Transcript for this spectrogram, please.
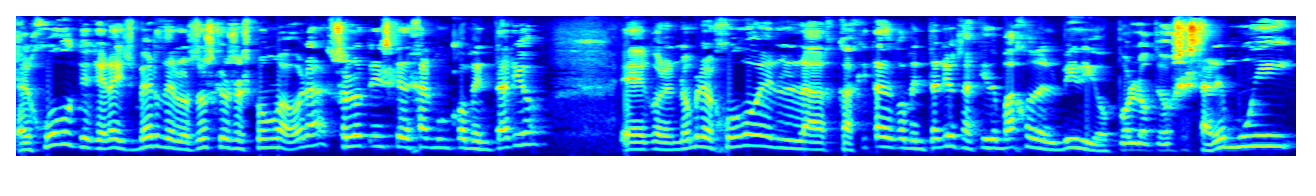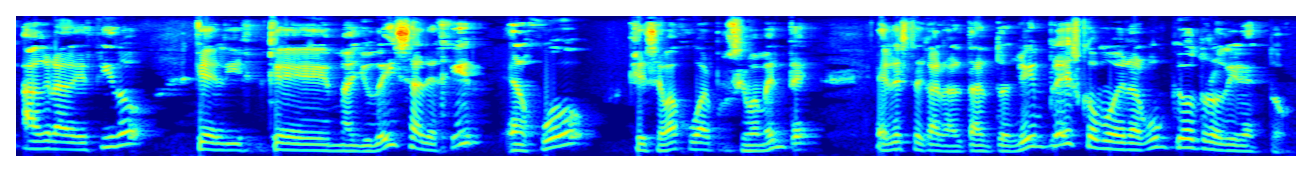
el juego que queráis ver de los dos que os expongo ahora, solo tenéis que dejarme un comentario eh, con el nombre del juego en la cajita de comentarios aquí debajo del vídeo, por lo que os estaré muy agradecido que, me ayudéis a elegir el juego que se va a jugar próximamente en este canal, tanto en gameplays como en algún que otro directo.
